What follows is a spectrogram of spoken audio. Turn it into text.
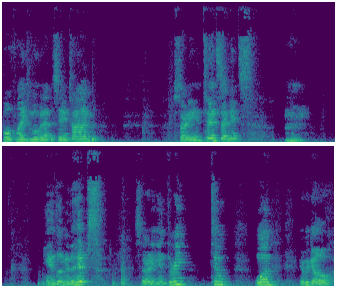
Both legs moving at the same time. Starting in 10 seconds. Hands under the hips. Starting in three, two, one, here we go.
